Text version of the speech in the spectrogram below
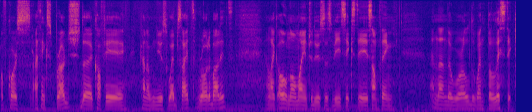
of course, I think Sprudge, the coffee kind of news website, wrote about it. And like, oh, Noma introduces V60 something. And then the world went ballistic,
